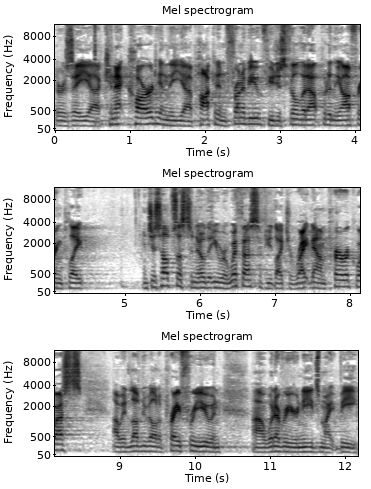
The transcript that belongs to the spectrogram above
there's a uh, Connect card in the uh, pocket in front of you. If you just fill that out, put it in the offering plate. It just helps us to know that you are with us. If you'd like to write down prayer requests, we'd love to be able to pray for you and whatever your needs might be.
